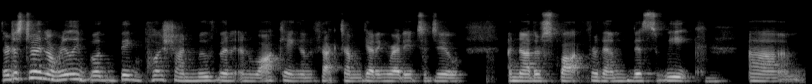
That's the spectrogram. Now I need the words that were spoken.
they're just doing a really big big push on movement and walking. In fact i'm getting ready to do another spot for them this week. Um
